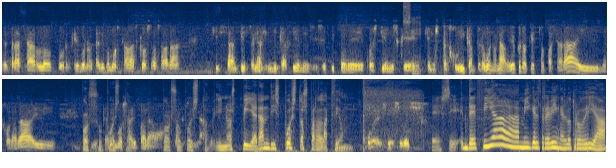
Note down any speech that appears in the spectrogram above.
retrasarlo porque, bueno, tal y como están las cosas ahora, quizá empiecen las limitaciones y ese tipo de cuestiones que, Sí. que nos perjudican. Pero bueno, nada, yo creo que esto pasará y mejorará y, Por supuesto. ahí para Por supuesto. Y nos pillarán dispuestos para la acción. Pues eso es. Eh, sí. Decía Miguel Trevín el otro día,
